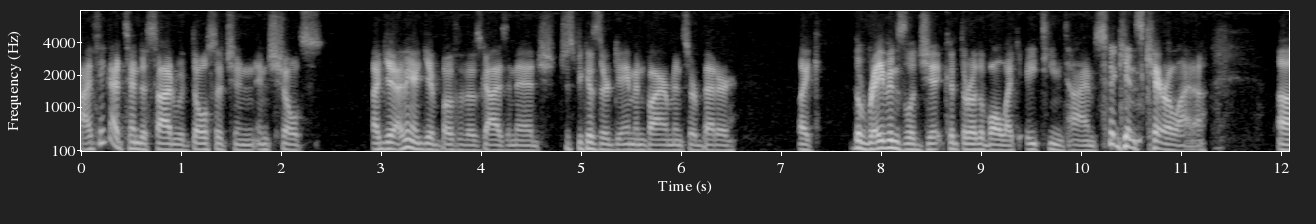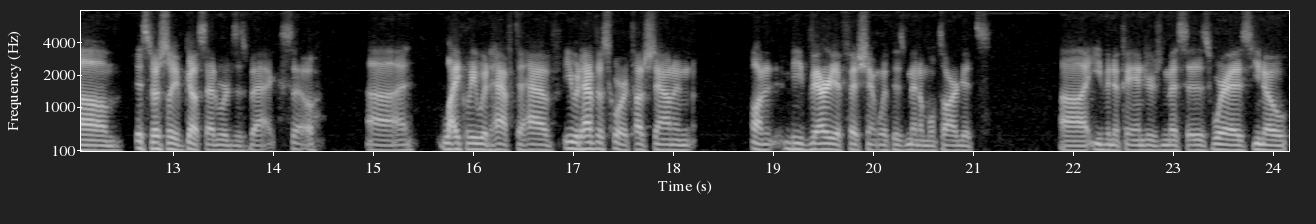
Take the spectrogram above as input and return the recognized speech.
I think I tend to side with Dulcich and, and Schultz. I get I think I give both of those guys an edge just because their game environments are better. Like the Ravens legit could throw the ball like 18 times against Carolina um, especially if Gus Edwards is back. So uh, likely would have to have he would have to score a touchdown and on be very efficient with his minimal targets, uh, even if Andrews misses. Whereas you know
